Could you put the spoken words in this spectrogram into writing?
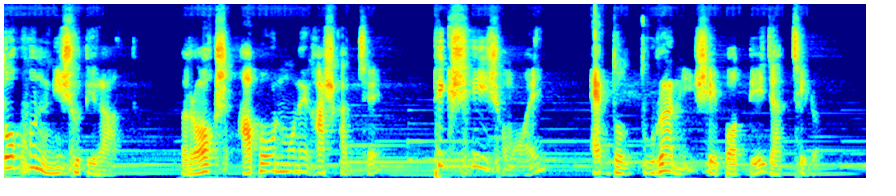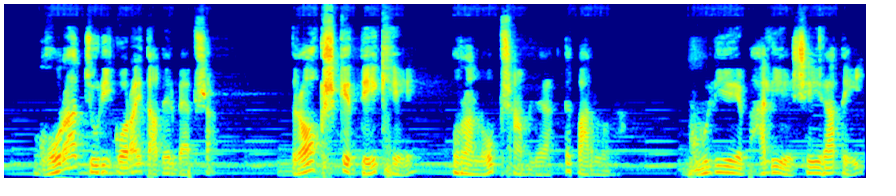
তখন নিশুতি রাত। রক্স আপন মনে ঘাস খাচ্ছে। ঠিক সেই সময় একদল তুরানি সেই পথ দিয়ে যাচ্ছিল। ঘোড়া চুরি করাই তাদের ব্যবসা। রক্সকে দেখে ওরা লোভ সামলে রাখতে পারল না। ভুলিয়ে ভালিয়ে সেই রাতেই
